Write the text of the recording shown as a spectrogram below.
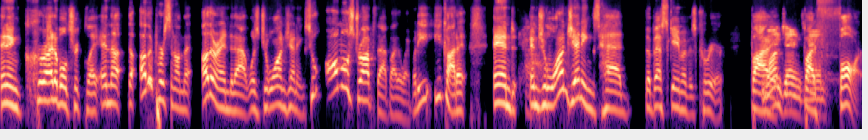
an incredible trick play. And the, the other person on the other end of that was Jauan Jennings, who almost dropped that, by the way, but he he caught it. And and Jauan Jennings had the best game of his career by Jauan Jennings, by man. far.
